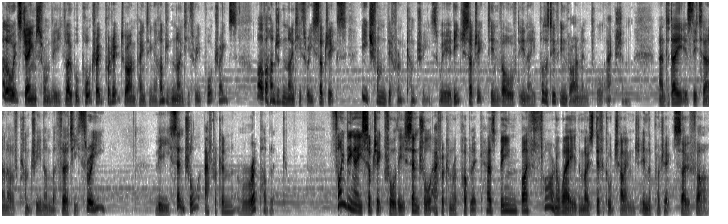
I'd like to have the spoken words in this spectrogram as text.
Hello, it's James from the Global Portrait Project, where I'm painting 193 portraits of 193 subjects, each from different countries, with each subject involved in a positive environmental action. And today it's the turn of country number 33, the Central African Republic. Finding a subject for the Central African Republic has been by far and away the most difficult challenge in the project so far.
